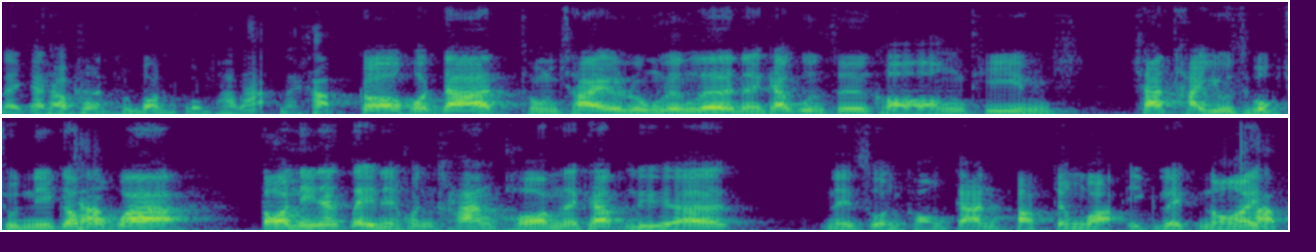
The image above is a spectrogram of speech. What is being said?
ในการครัแข่บงขันผม ฟุตบอลกรมพละนะครับ ก็โค้ชดัสธงชัยรุ่งเรืองเลิศนะครับกุนซือของทีมชาติไทยยู16 ชุดนี้ก็ครับบอกว่า ตอนนี้นักเตะเนี่ยค่อนข้างพร้อมนะครับ เหลือในส่วนของการปรับจังหวะอีกเล็กน้อย ครับ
